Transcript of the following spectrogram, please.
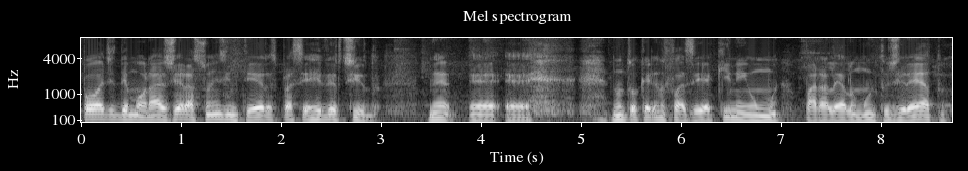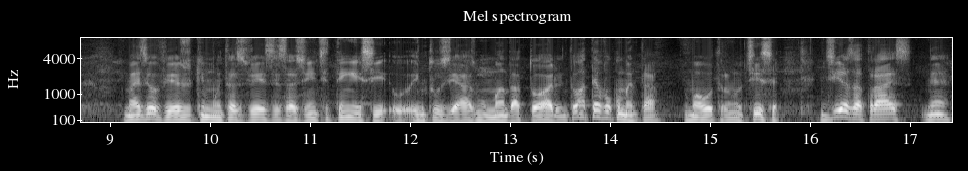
pode demorar gerações inteiras para ser revertido. Né? É, é, não estou querendo fazer aqui nenhum paralelo muito direto, mas eu vejo que muitas vezes a gente tem esse entusiasmo mandatório. Então, até vou comentar uma outra notícia. Dias atrás, né,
